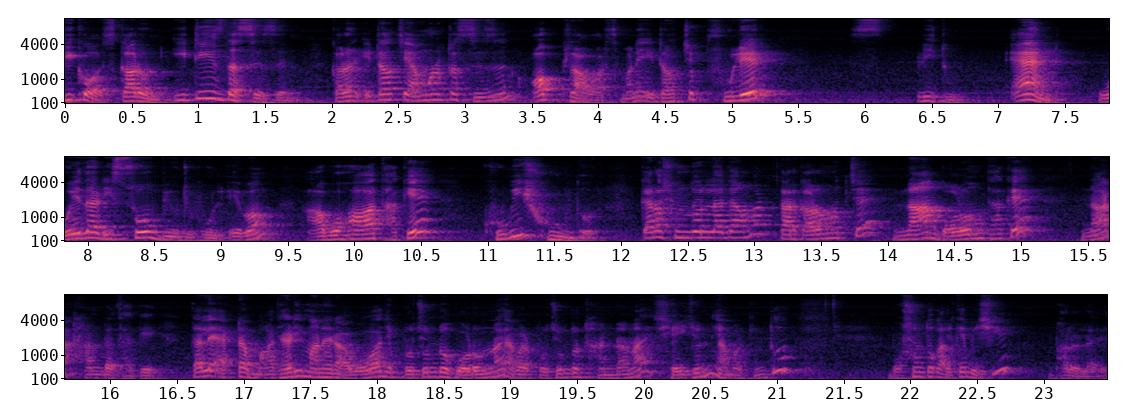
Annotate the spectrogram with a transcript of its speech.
বিকজ কারণ ইট ইজ দ্য সিজন কারণ এটা হচ্ছে এমন একটা সিজন অফ ফ্লাওয়ার্স মানে এটা হচ্ছে ফুলের ঋতু। And weather is so beautiful এবং আবহাওয়া থাকে খুবই সুন্দর। কেন সুন্দর লাগে আমার? তার কারণ হচ্ছে না গরম থাকে, না ঠান্ডা থাকে। তাহলে একটা মাঝারি মানের আবহাওয়া যে প্রচণ্ড গরম নয়, আবার প্রচণ্ড ঠান্ডা নয়, সেই জন্যই আমার কিন্তু বসন্তকালকে বেশি ভালো লাগে।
